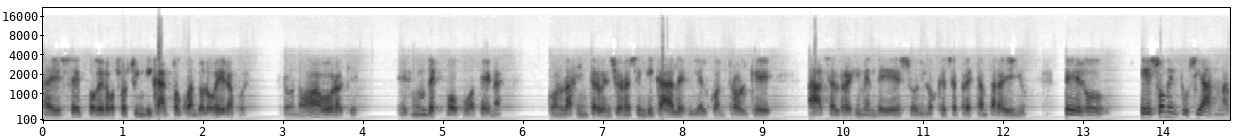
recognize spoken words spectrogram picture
a ese poderoso sindicato cuando lo era, pues pero no ahora que es un despojo apenas con las intervenciones sindicales y el control que hace el régimen de eso y los que se prestan para ello. Pero eso me entusiasma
